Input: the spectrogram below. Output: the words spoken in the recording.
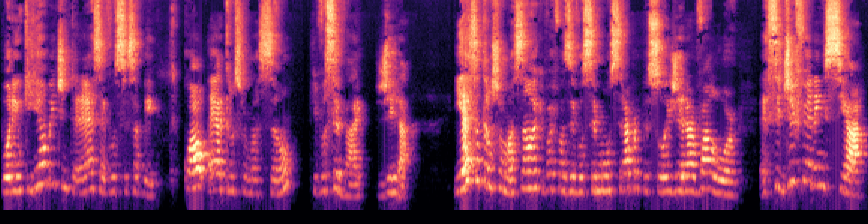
porém o que realmente interessa é você saber qual é a transformação que você vai gerar. E essa transformação é que vai fazer você mostrar para a pessoa e gerar valor, é se diferenciar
